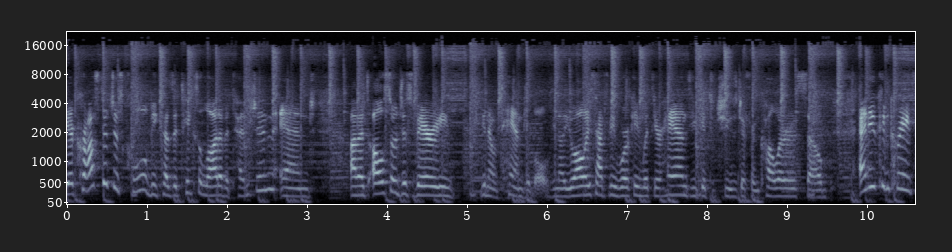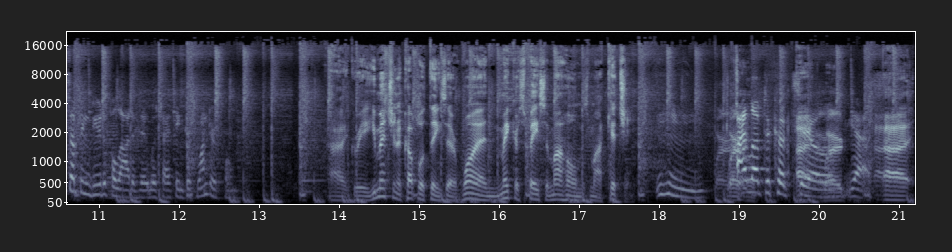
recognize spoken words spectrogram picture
yeah, cross stitch is cool because it takes a lot of attention, and um, it's also just very you know tangible. You know, you always have to be working with your hands. You get to choose different colors, so and you can create something beautiful out of it, which I think is wonderful. I agree. You mentioned a couple of things there. One, maker space in my home is my kitchen. Mm-hmm. I love to cook too. word. Yes.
